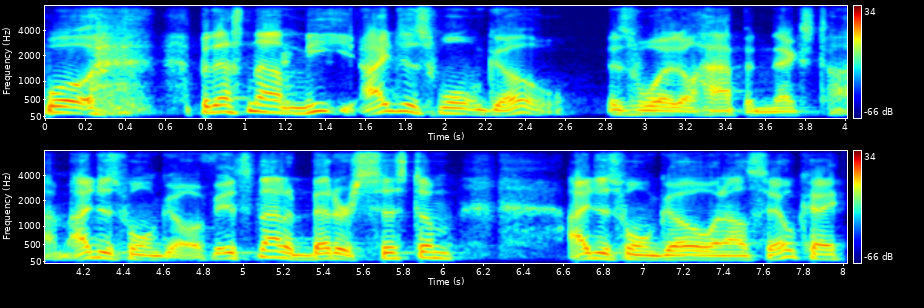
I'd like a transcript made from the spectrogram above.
Well, but that's not me. I just won't go. Is what'll happen next time. I just won't go. If it's not a better system, I just won't go and I'll say, okay.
